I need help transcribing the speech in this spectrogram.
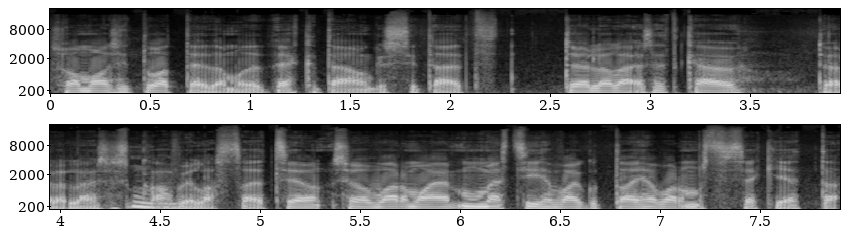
suomalaisia tuotteita, mutta ehkä tämä onkin sitä, että töölöläiset käy töölöläisessä mm. kahvilassa. Että se, on, se on varmaan, ja mun mielestä siihen vaikuttaa ihan varmasti sekin, että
